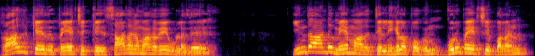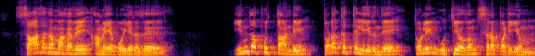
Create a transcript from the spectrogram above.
ராகு கேது பெயர்ச்சிக்கு சாதகமாகவே உள்ளது. இந்த ஆண்டு மே மாதத்தில் நிகழப்போகும் குரு பயிற்சி பலன் சாதகமாகவே அமையப் போகிறது. இந்த புத்தாண்டின் தொடக்கத்தில் இருந்தே தொழில் உத்தியோகம் சிறப்படையும்.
